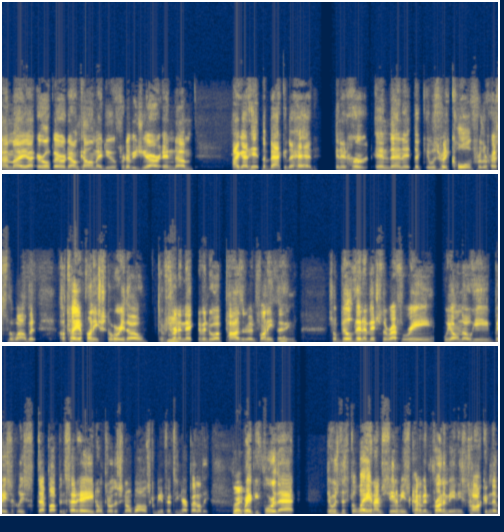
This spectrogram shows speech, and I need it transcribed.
on my uh, arrow up, arrow down column I do for WGR, and um, I got hit in the back of the head, and it hurt. And then it it was really cold for the rest of the while. But I'll tell you a funny story though to turn mm. a negative into a positive and funny mm. So Bill Vinovich, the referee, we all know he basically stepped up and said, "Hey, don't throw the snowballs. Could be a 15-yard penalty." Right. Right before that, there was this delay, and I'm seeing him. He's kind of in front of me, and he's talking to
